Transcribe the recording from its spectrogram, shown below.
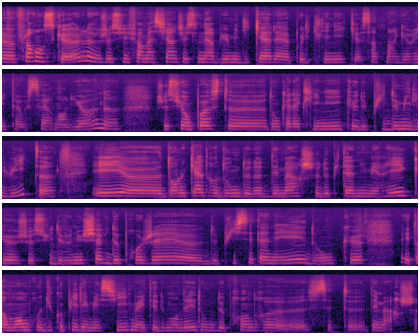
euh, Florence Keul, je suis pharmacien gestionnaire biomédical à la Polyclinique Sainte-Marguerite à Auxerre dans Lyon. Je suis en poste euh, donc à la clinique depuis 2008 et euh, dans le cadre donc de notre démarche d'hôpital numérique, je suis devenue chef de projet depuis cette année. Donc étant membre du COPIL Messi, il m'a été demandé donc de prendre cette démarche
